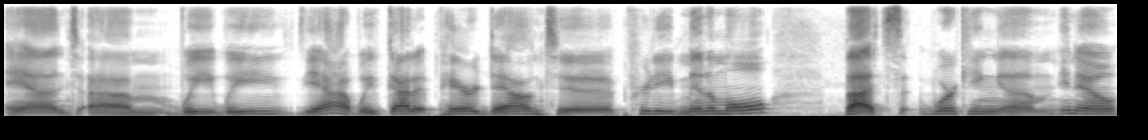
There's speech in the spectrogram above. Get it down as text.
And um, we, we, yeah, we've got it pared down to pretty minimal, but working, um, you know,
